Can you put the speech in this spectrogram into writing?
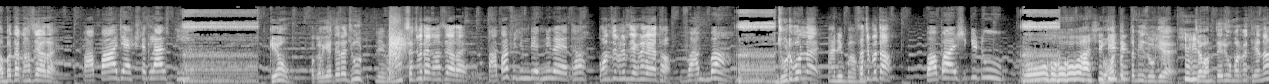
अब बता कहाँ से आ रहा है? पापा आज एक्स्ट्रा क्लास थी। क्यों? पकड़ गया तेरा झूठ? सच बता कहाँ से आ रहा है? पापा फ़िल्म देखने गया था। कौन सी फ़िल्म देखने गया था? वागबा झूठ बोल रहा है? अरे बाबा। सच बता। पापा आशिकी टू। ओह आशिकी बहुत। बदतमीज हो गया है। जब हम तेरी उम्र में थे ना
